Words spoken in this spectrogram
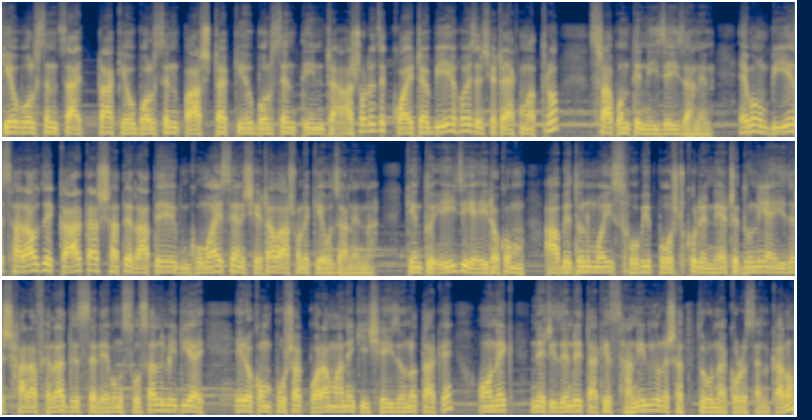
কেউ বলছেন চারটা, কেউ বলছেন পাঁচটা, কেউ বলছেন তিনটা। আসলে যে কয়টা বিয়ে হয়েছে সেটা একমাত্র শ্রাবন্তী নিজেই জানেন। এবং বিয়ে ছাড়াও যে কার কার সাথে রাতে ঘুমাইছেন সেটাও আসলে কেউ জানেন না। কিন্তু এই যে এইরকম আবেদনময়ী ছবি পোস্ট করে নেট দুনিয়ায় এই যে সারা ফেলা দিচ্ছেন এবং সোশ্যাল মিডিয়ায় এরকম পোশাক পরা মানে কি সেই জন্য তাকে অনেক নেটিজেনরাই তাকে সানি লিওনের সাথে তুলনা করেছেন। কারণ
